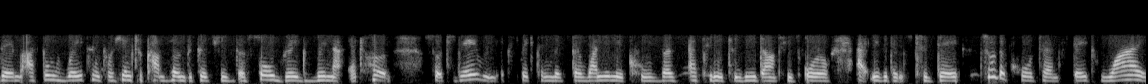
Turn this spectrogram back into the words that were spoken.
them are still waiting for him to come home because he's the sole breadwinner at home. So today we're expecting Mr. Wanile Kuva's attorney to read out his oral uh, evidence today to the court and state why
